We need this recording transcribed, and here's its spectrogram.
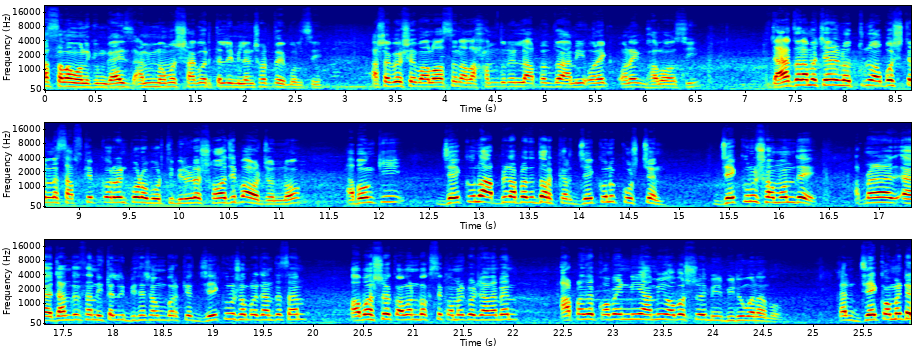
আসসালামু আলাইকুম গাইজ আমি মোহাম্মদ সাগর ইতালি মিলন শর্ত বলছি। আশা করি সে ভালো আছেন। আলহামদুলিল্লাহ, আপনাদের আমি অনেক অনেক ভালো আছি। যারা যারা আমার চ্যানেল নতুন, অবশ্যই চ্যানেলে সাবস্ক্রাইব করবেন। পরবর্তী ভিডিওটা সহজে পাওয়ার জন্য। এবং কি, যে কোনো আপডেট আপনাদের দরকার, যে কোনো কোশ্চেন যে কোনো সম্বন্ধে আপনারা জানতে চান ইতালির ভিসা সম্পর্কে, যে কোনো সম্পর্কে জানতে চান, অবশ্যই কমেন্ট বক্সে কমেন্ট করে জানাবেন। আপনাদের কমেন্ট নিয়ে আমি অবশ্যই ভিডিও বানাবো। কারণ যে কমেন্টে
